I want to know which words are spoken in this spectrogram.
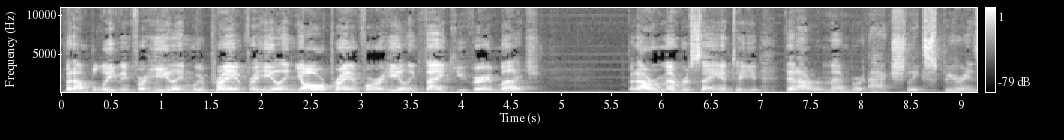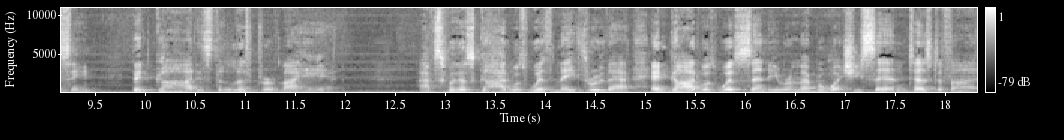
but I'm believing for healing. We are praying for healing. Y'all were praying for her healing. Thank you very much. But I remember saying to you that I remember actually experiencing that God is the lifter of my head. Because God was with me through that. And God was with Cindy. Remember what she said and testified?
